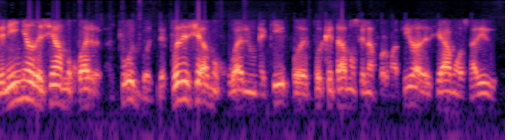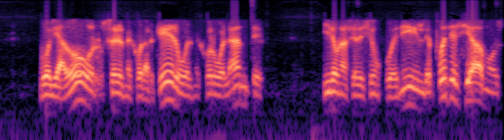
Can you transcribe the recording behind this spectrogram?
de niños deseábamos jugar al fútbol después deseábamos jugar en un equipo después que estábamos en la formativa deseábamos salir goleador ser el mejor arquero o el mejor volante ir a una selección juvenil después deseábamos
